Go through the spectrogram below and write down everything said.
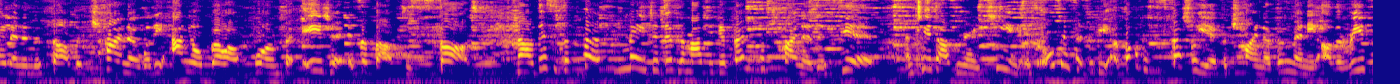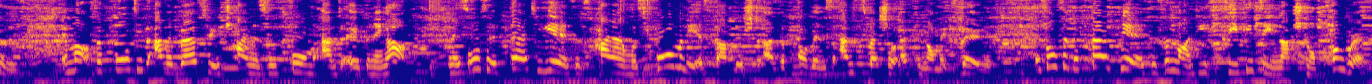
island in the south of China where the annual Boao Forum for Asia is about to start. Now, this is the first major diplomatic event for China this year, and 2018 is also said to be a rather special year for China for many other reasons. It marks the 40th anniversary of China's reform and opening up, and it's also 30 years since Hainan was formally established as a province and special economic zone. It's also the first year since the 19th CPC National Congress.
